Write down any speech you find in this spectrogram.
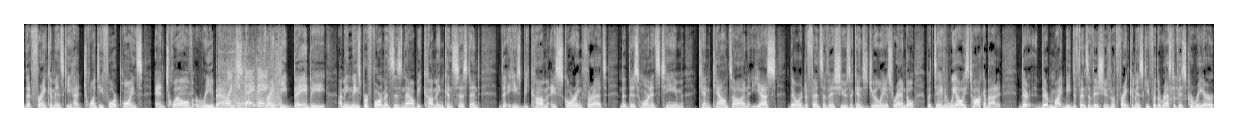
that Frank Kaminsky had 24 points and 12 rebounds. Frankie baby. Frankie baby. I mean, these performances now becoming consistent. That he's become a scoring threat that this Hornets team can count on. Yes, there were defensive issues against Julius Randle, but David, we always talk about it. There, there might be defensive issues with Frank Kaminsky for the rest of his career,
